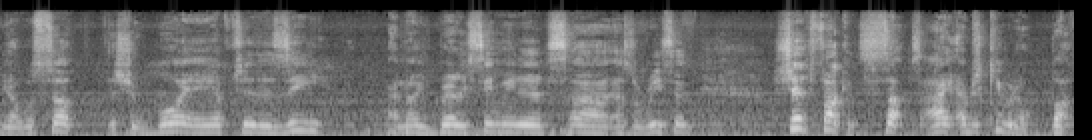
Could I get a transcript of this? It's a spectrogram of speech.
Yo, what's up? It's your boy AF to the Z. I know you barely see me this uh, as a recent. Shit fucking sucks. I, I'm just keeping it a buck.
